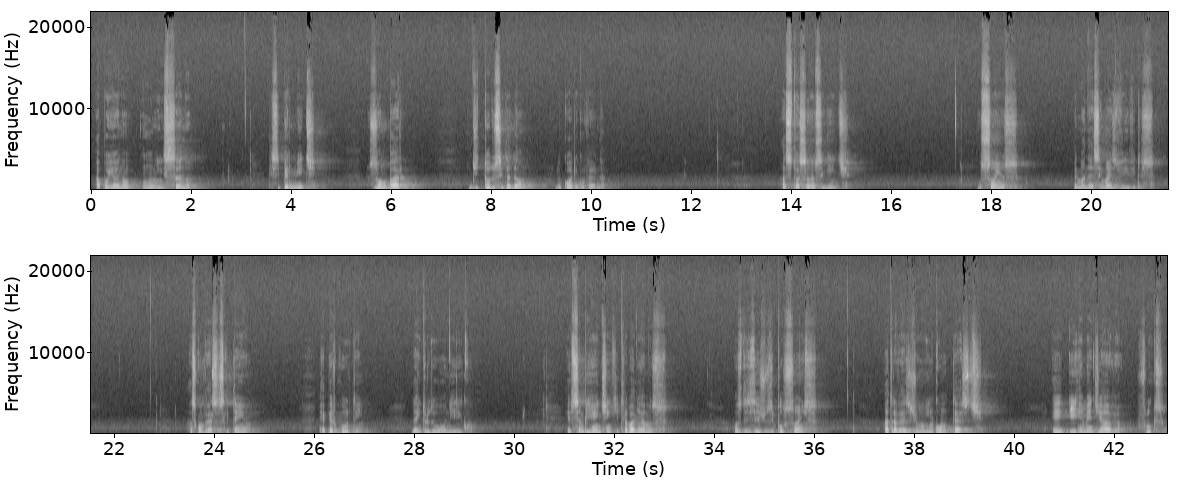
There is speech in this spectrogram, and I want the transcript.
apoiando um insano que se permite zombar de todo cidadão do qual ele governa. A situação é o seguinte: os sonhos permanecem mais vívidos, as conversas que tenho repercutem dentro do onírico. Esse ambiente em que trabalhamos os desejos e pulsões através de um inconteste e irremediável fluxo.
